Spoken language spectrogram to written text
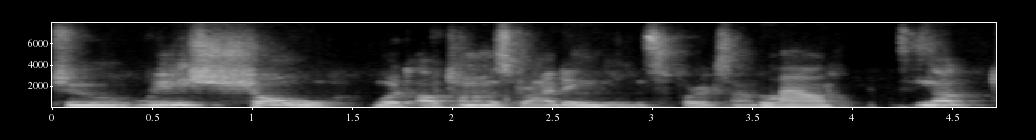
to really show what autonomous driving means, for example. Wow. It's not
